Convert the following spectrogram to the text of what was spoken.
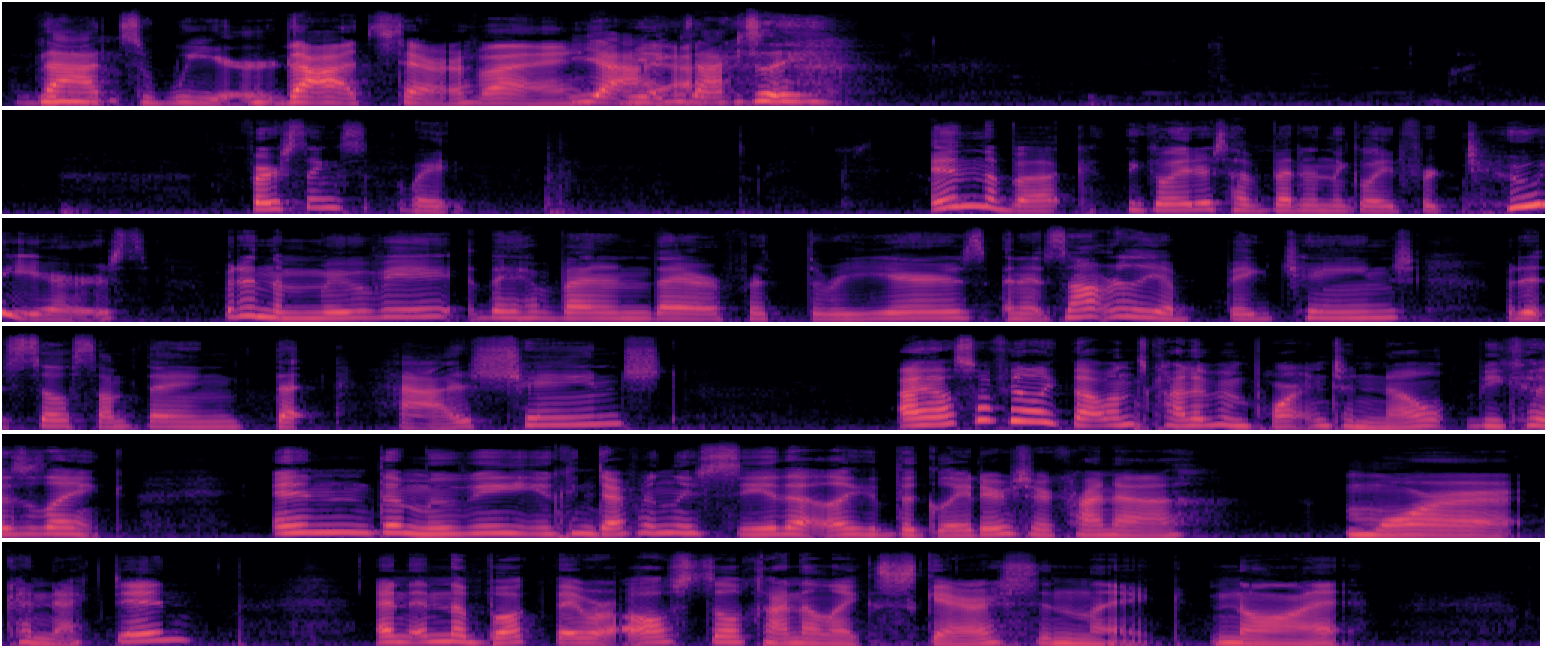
mm. that's weird." That's terrifying. yeah, exactly. First things, wait. In the book, the Gladers have been in the Glade for two years, but in the movie, they have been there for three years, and it's not really a big change, but it's still something that has changed. I also feel like that one's kind of important to note because like in the movie you can definitely see that like the Gladers are kind of more connected. And in the book they were all still kind of like scarce and like not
